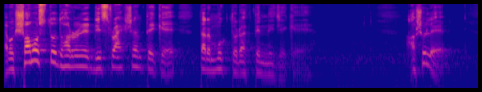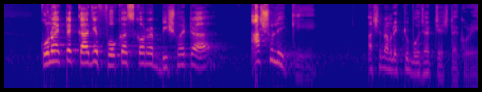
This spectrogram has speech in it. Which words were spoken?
এবং সমস্ত ধরনের ডিস্ট্র্যাকশন থেকে তারা মুক্ত রাখতেন নিজেকে। আসলে কোনো একটা কাজে ফোকাস করার বিষয়টা আসলে কি? আসলে আমরা একটু বোঝার চেষ্টা করি।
